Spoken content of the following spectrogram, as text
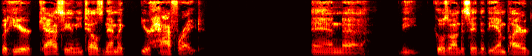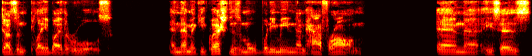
but here, Cassian, he tells Nemik, you're half right. And uh, he goes on to say that the Empire doesn't play by the rules. And Nemik, he questions him, well, what do you mean I'm half wrong? And uh, he says,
